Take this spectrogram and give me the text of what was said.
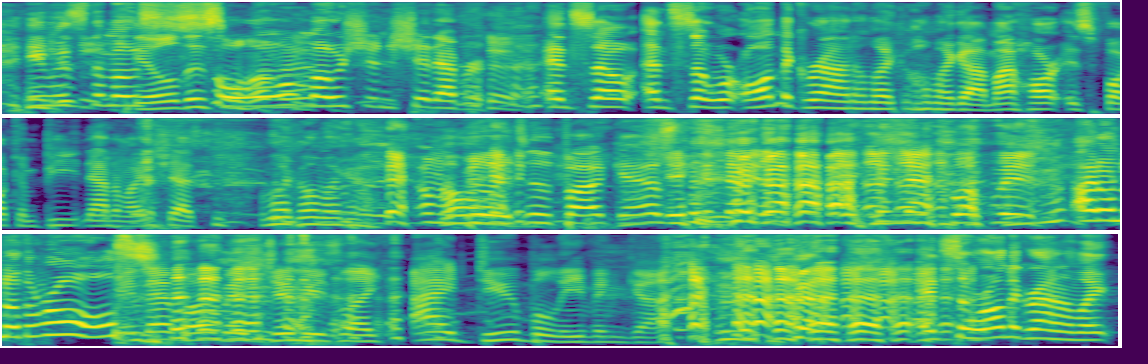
it was the most slow woman. motion shit ever and so and so we're on the ground I'm like oh my god my heart is fucking beating out of my chest I'm like oh my god I'm oh gonna my do it to the podcast. in, that, in that moment, I don't know the rules. in that moment, Jimmy's like, I do believe in God. and so we're on the ground I'm like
